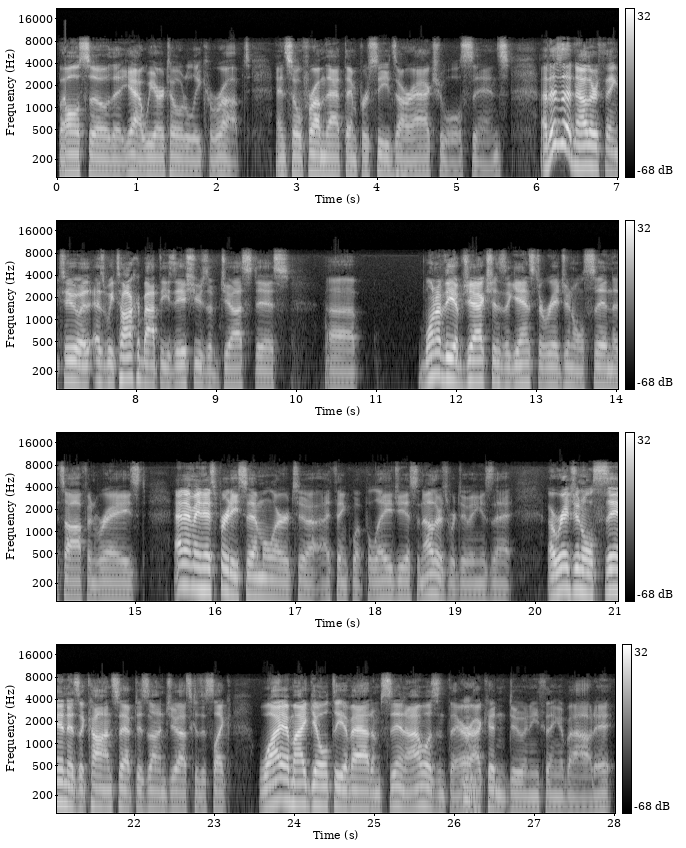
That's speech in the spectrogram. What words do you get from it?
but also that, yeah, we are totally corrupt and so from that then proceeds our actual sins. Uh, this is another thing too, as we talk about these issues of justice. Uh, one of the objections against original sin that's often raised, and I mean it's pretty similar to I think what Pelagius and others were doing, is that original sin as a concept is unjust because it's like, why am I guilty of Adam's sin? I wasn't there. Mm. I couldn't do anything about it.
